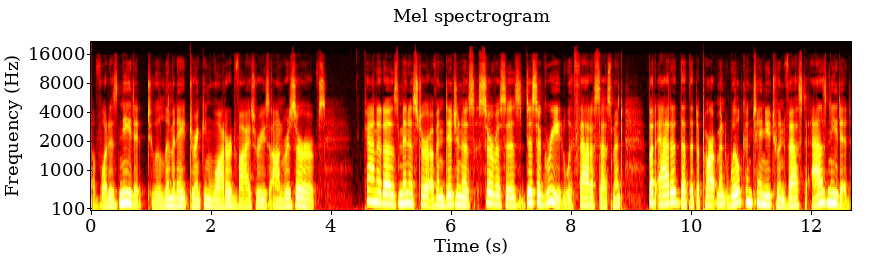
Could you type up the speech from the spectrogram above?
of what is needed to eliminate drinking water advisories on reserves. Canada's Minister of Indigenous Services disagreed with that assessment, but added that the department will continue to invest as needed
